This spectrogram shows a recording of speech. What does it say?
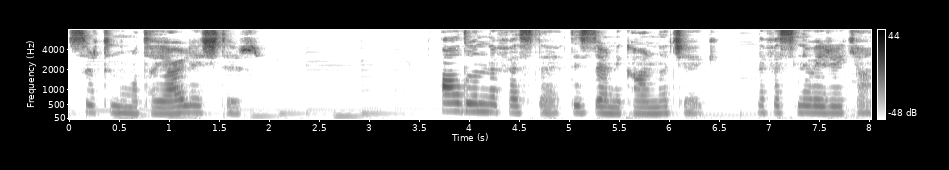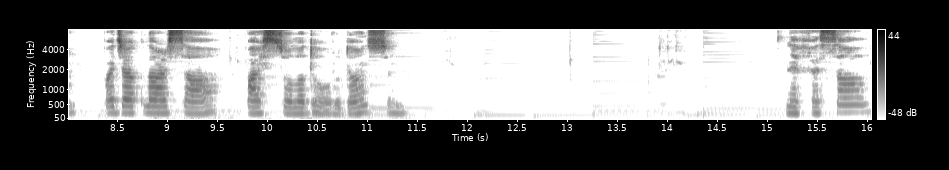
sırtını mata yerleştir. Aldığın nefesle dizlerini karnına çek. Nefesini verirken bacaklar sağa, baş sola doğru dönsün. Nefes al,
